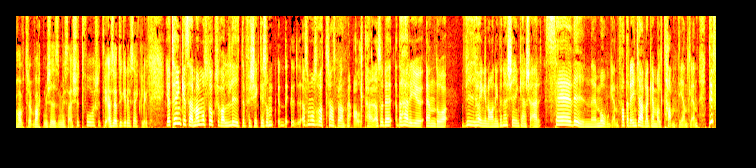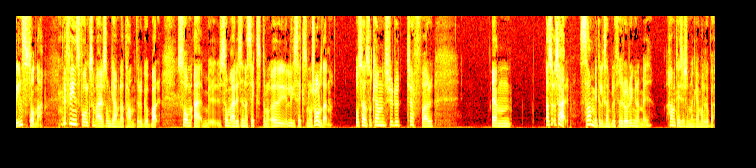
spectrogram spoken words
har varit med tjejer som är såhär 22, 23, alltså jag tycker det är så äckligt. Jag tänker så här, man måste också vara lite försiktig, som, det- alltså man måste vara transparent med allt här. Alltså det, det här är ju ändå, vi har ingen aning, den här tjejen kanske är svinmogen. Fattar du? En jävla gammal tant egentligen. Det finns sådana. Det finns folk som är som gamla tanter och gubbar. Som är, som är i sina 16, eller eh, i 16-årsåldern. Och sen så kanske du träffar en, alltså så här. Sami till exempel är fyra år yngre än mig. Han beter sig som en gammal gubbe.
